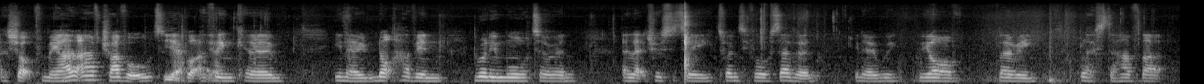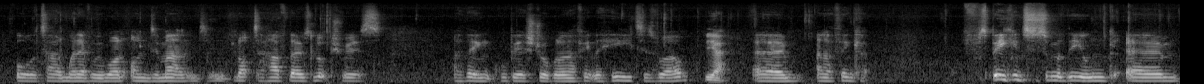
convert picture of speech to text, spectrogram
a shock for me. I, I've travelled, Yeah, but I yeah. think um, you know not having running water and electricity twenty four seven. You know, we we are very blessed to have that all the time whenever we want on demand, and not to have those luxuries. I think will be a struggle, and I think the heat as well. Yeah. Um, and I think speaking to some of the young um,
